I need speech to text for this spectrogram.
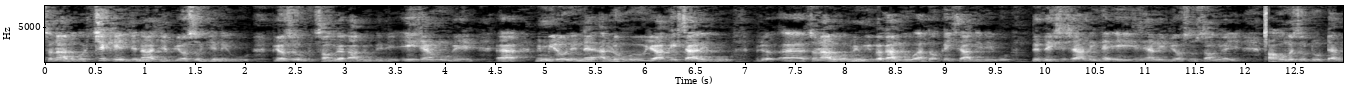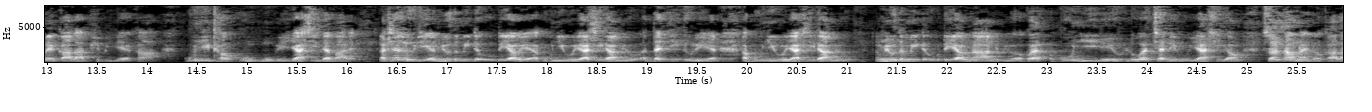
ဆွမ်းနာတို့ကိုချစ်ခင်ကျင်နာခြင်းပြောဆိုခြင်းတွေကိုပြောဆိုဆောင်ရွက်တာမျိုးလေးတွေအေးချမ်းမှုတွေအဲမိမိတို့အနေနဲ့အလိုရာကိစ္စတွေကိုပြီးတော့အဲဆွမ်းနာတို့ကမိမိဘက်ကလိုအပ်သောကိစ္စလေးတွေကိုတည်တည်ရှာရှာလေးနဲ့အေးချမ်းလေးပြောဆိုဆောင်ရွက်ရင်ဘာလို့မဆိုတိုးတက်မဲ့ကာလဖြစ်ပြီးတဲ့အခါကူညီထောက်ကူမှုတွေရရှိတတ်ပါတယ်အထက်လူကြီးအမျိုးသမီးတဦးတစ်ယောက်ရဲ့အကူအညီကိုရရှိတာမျိုးအသက်ကြီးသူတွေရဲ့အကူအညီကိုရရှိတာမျိုးအမျိုးသမီးတဦးတစ်ယောက်နာကနေပြီးတော့အခုအကူအညီတွေကိုလိုအပ်ချက်တွေကိုရရှိအောင်စွမ်းဆောင်နိုင်သောကာလ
